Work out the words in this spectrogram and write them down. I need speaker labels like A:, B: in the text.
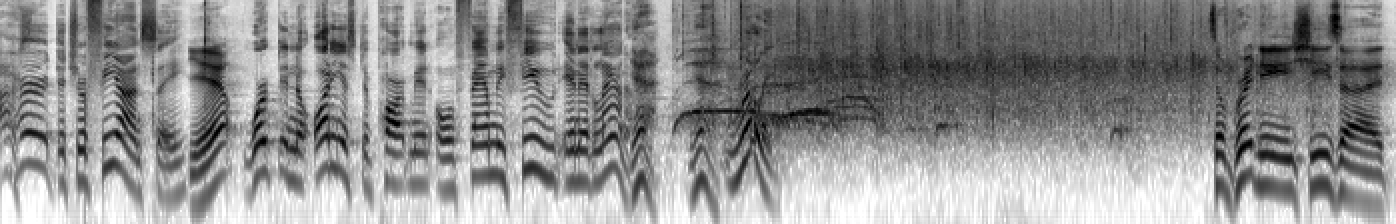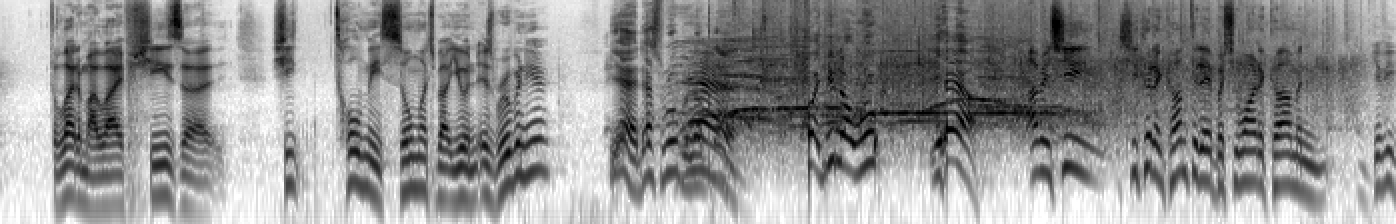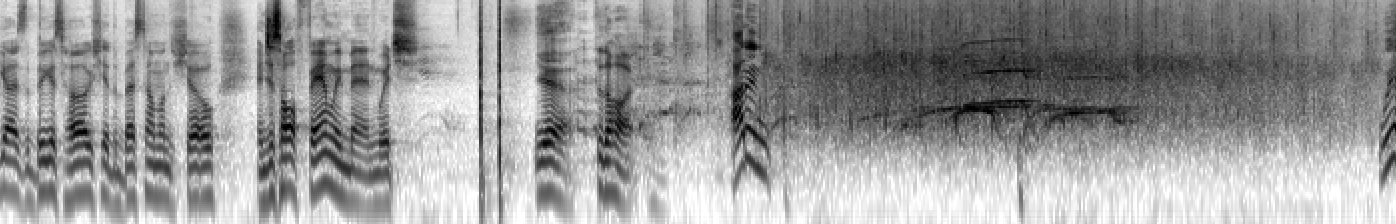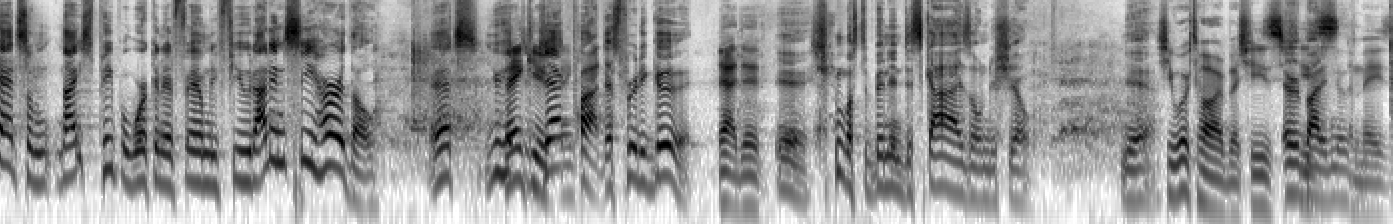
A: I heard that your fiance
B: Yeah.
A: worked in the audience department on Family Feud in Atlanta.
B: Yeah. Yeah.
A: Really?
B: So Brittany, she's uh, the light of my life. She's uh, she told me so much about you. And is Ruben here?
A: Yeah, that's Ruben up there. But you know Ruben? Yeah.
B: I mean, she she couldn't come today, but she wanted to come and give you guys the biggest hug. She had the best time on the show, and just all family men, which
A: Yeah.
B: to the heart.
A: I didn't. We had some nice people working at Family Feud. I didn't see her though. That's you hit
B: Thank
A: the
B: you, thank
A: jackpot. That's pretty good.
B: Yeah, I did.
A: Yeah, she must have been in disguise on the show. Yeah.
B: She worked hard, but she's
A: Everybody
B: she's
A: knew.
B: amazing.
